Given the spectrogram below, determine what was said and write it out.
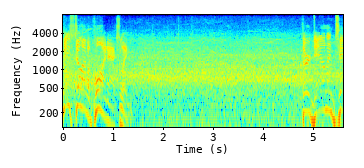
may still have a point, actually. Third down and 10.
